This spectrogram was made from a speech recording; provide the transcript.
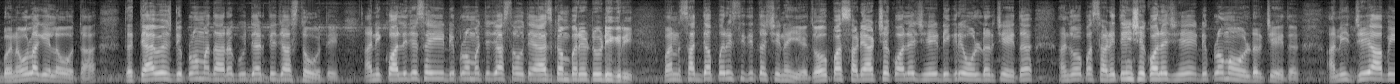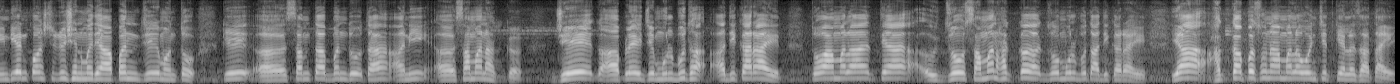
बनवला गेला होता तर त्यावेळेस डिप्लोमाधारक विद्यार्थी जास्त होते आणि कॉलेजेसही डिप्लोमाचे जास्त होते ॲज कंपेअर टू डिग्री पण सध्या परिस्थिती तशी नाही आहे जवळपास साडेआठशे कॉलेज हे डिग्री होल्डरचे येतं आणि जवळपास साडेतीनशे कॉलेज हे डिप्लोमा होल्डरचे येतं आणि जे आप इंडियन कॉन्स्टिट्यूशनमध्ये आपण जे म्हणतो की समता बंधुता आणि समान हक्क जे आपले जे मूलभूत अधिकार आहेत तो आम्हाला त्या जो समान हक्क जो मूलभूत अधिकार आहे या हक्कापासून आम्हाला वंचित केलं जात आहे.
